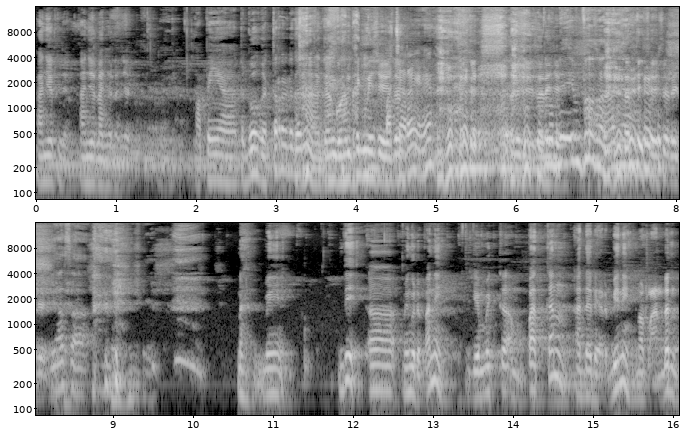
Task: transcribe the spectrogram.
Lanjut, lanjut, lanjut, lanjut. HP-nya teguh geter tadi Gangguan teknis cuy. pacarnya ya Sorry, sorry. Sorry, cuy, sorry, cuy. Biasa. Nah, Mi- nanti eh, minggu depan nih, game week keempat kan ada derby nih, North London,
